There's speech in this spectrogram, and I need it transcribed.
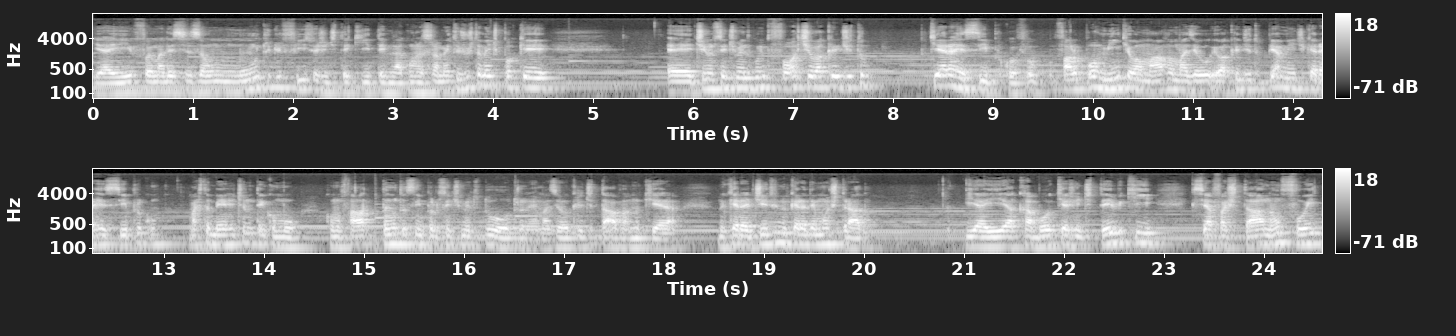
E aí foi uma decisão muito difícil a gente ter que terminar com o relacionamento, justamente porque é, tinha um sentimento muito forte. Eu acredito que era recíproco. Eu falo por mim que eu amava, mas eu, eu acredito piamente que era recíproco. Mas também a gente não tem como como falar tanto assim pelo sentimento do outro, né? Mas eu acreditava no que era, no que era dito e no que era demonstrado. E aí acabou que a gente teve que, que se afastar, não foi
